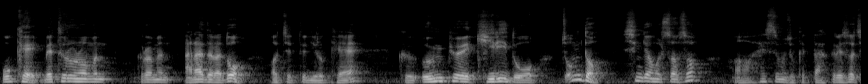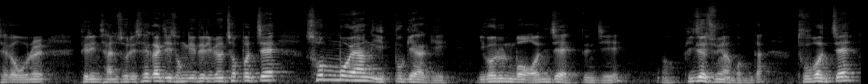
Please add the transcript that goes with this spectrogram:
오케이 메트로놈은 그러면 안 하더라도 어쨌든 이렇게 그 음표의 길이도 좀 더 신경을 써서 어, 했으면 좋겠다. 그래서 제가 오늘 드린 잔소리 세 가지 정리드리면 첫 번째 손 모양 이쁘게 하기. 이거는 뭐 언제든지 어, 굉장히 중요한 겁니다. 두 번째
